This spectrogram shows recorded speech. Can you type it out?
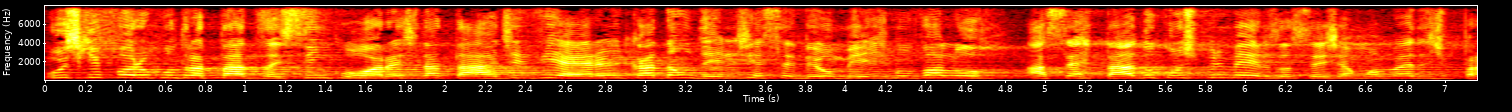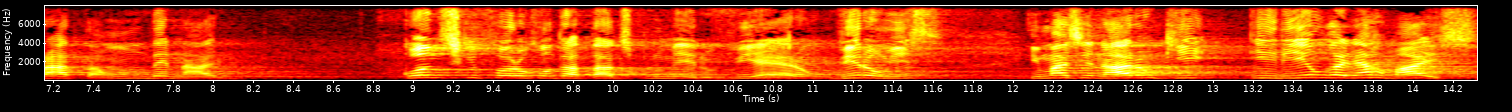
Os que foram contratados às 5 horas da tarde vieram e cada um deles recebeu o mesmo valor, acertado com os primeiros, ou seja, uma moeda de prata, um denário. Quando os que foram contratados primeiro vieram, viram isso, imaginaram que iriam ganhar mais,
